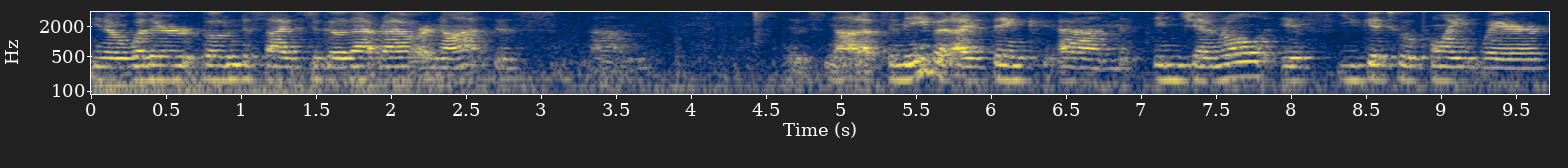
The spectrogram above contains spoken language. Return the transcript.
you know, whether Bowdoin decides to go that route or not is um, is not up to me. But I think um, in general, if you get to a point where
